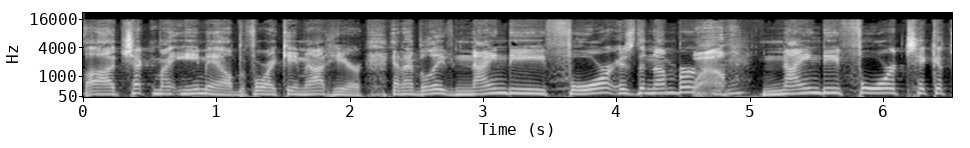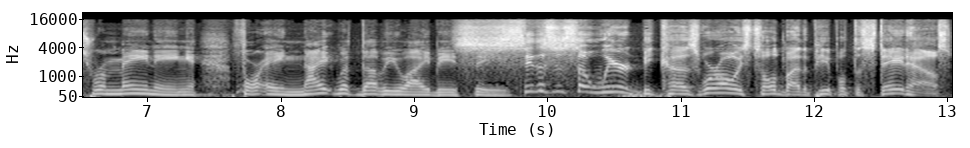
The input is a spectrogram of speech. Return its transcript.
Uh, checked my email before I came out here, and I believe 94 is the number. Wow. Mhm. 94 tickets remaining for a night with WIBC. See, this is so weird because we're always told by the people at the State House,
